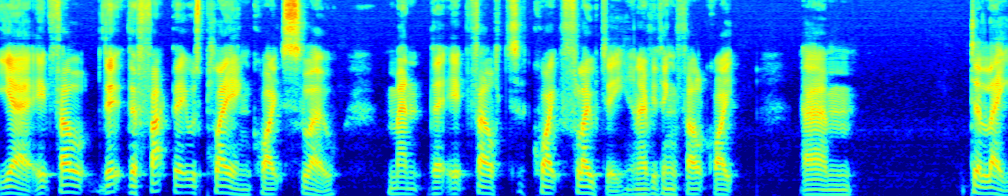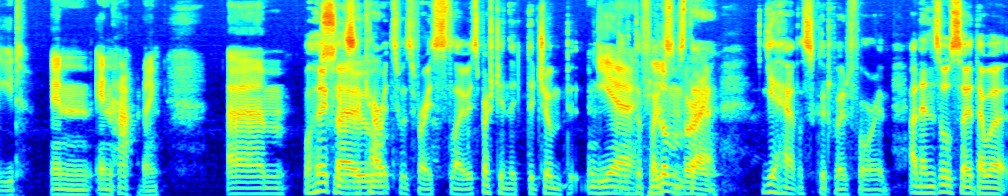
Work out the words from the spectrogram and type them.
yeah, it felt the the fact that it was playing quite slow meant that it felt quite floaty and everything felt quite um, delayed in in happening. Um, Well, Hercules, so- the character was very slow, especially in the, the jump. Yeah, the, the lumbering. Yeah, that's a good word for him. And then there's also there were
